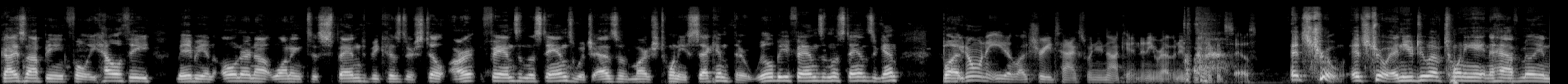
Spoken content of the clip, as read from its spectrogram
guys not being fully healthy, maybe an owner not wanting to spend because there still aren't fans in the stands. Which as of March 22nd, there will be fans in the stands again. But you don't want to eat a luxury tax when you're not getting any revenue from ticket sales. It's true. It's true. And you do have $28.5 million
